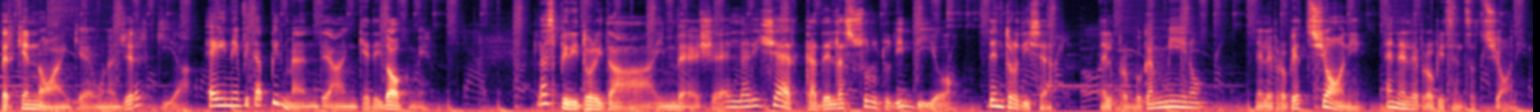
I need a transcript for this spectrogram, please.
perché no anche una gerarchia e inevitabilmente anche dei dogmi. La spiritualità invece è la ricerca dell'assoluto di Dio dentro di sé, nel proprio cammino, nelle proprie azioni e nelle proprie sensazioni.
